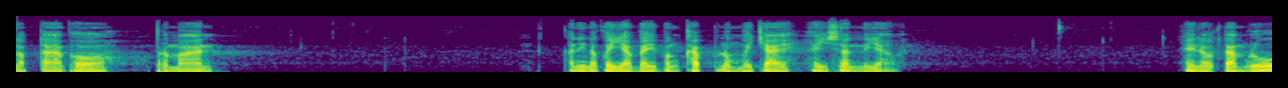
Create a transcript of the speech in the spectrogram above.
หลับตาพอประมาณคราวนี้เราก็อย่าไปบังคับลมหายใจให้สั้นหรือยาว ให้เราตามรู้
